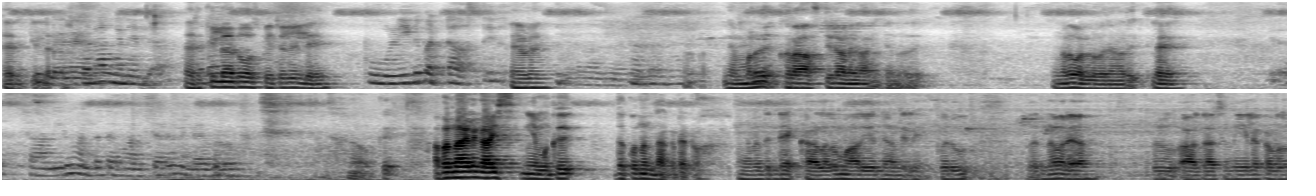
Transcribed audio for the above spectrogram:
തിരക്കില്ല. തിരക്കില്ലാത്ത ഹോസ്പിറ്റലില്ലേ? പൂഴിയിൽ പെട്ട അവസ്ഥ എവിടെ? നമ്മൾ ക്രാഫ്റ്റിലാണ് കാണിക്കുന്നത്. നിങ്ങൾ വള്ളൂരാട് അല്ലേ ഓക്കെ. അപ്പം എന്തായാലും കായ്സ് ഇനി നമുക്ക് ഇതൊക്കെ ഒന്ന് ഉണ്ടാക്കട്ടെ കേട്ടോ അങ്ങനെ ഇതിന്റെ കളർ മാറി തന്നെയാണല്ലേ. ഇപ്പോൾ ഇപ്പൊ ഒരു എന്താ പറയുക ഒരു ആകാശ നീല കളർ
